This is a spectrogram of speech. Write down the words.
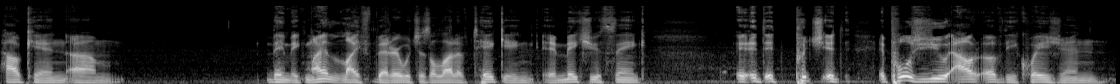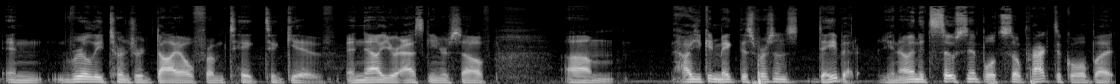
How can um, they make my life better? Which is a lot of taking. It makes you think. It it puts it it pulls you out of the equation and really turns your dial from take to give. And now you're asking yourself um, how you can make this person's day better, you know? And it's so simple, it's so practical, but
